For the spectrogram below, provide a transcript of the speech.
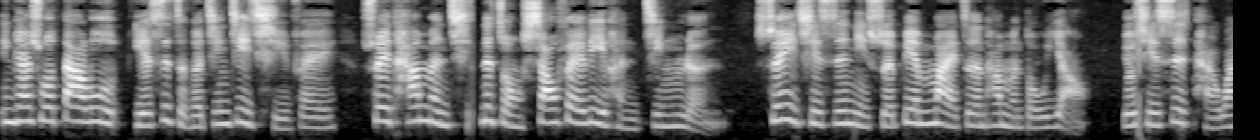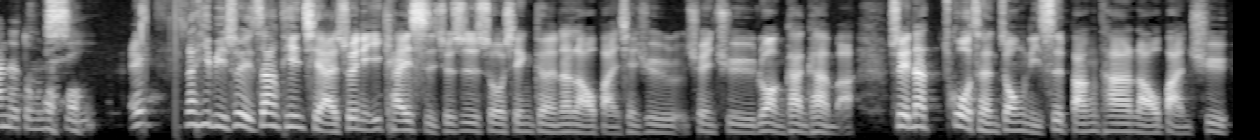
应该说大陆也是整个经济起飞，所以他们其那种消费力很惊人，所以其实你随便卖，真的他们都要，尤其是台湾的东西。哎，那 Hebe，所以这样听起来，所以你一开始就是说，先跟那老板先去先去 run 看看吧。所以那过程中，你是帮他老板去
